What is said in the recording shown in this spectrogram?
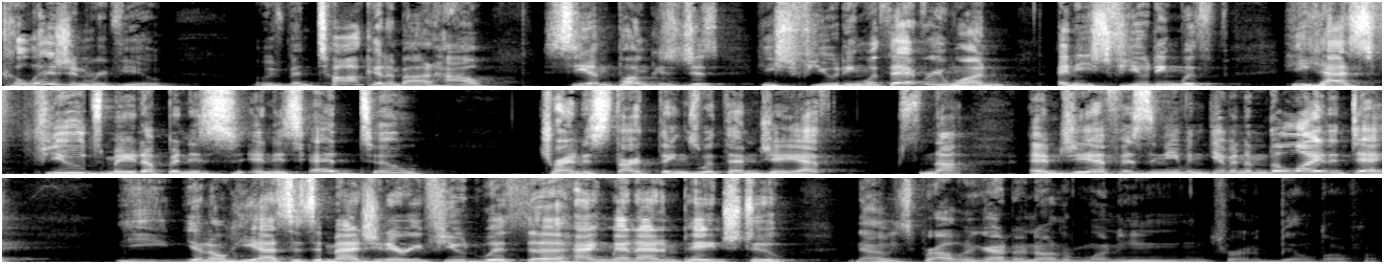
collision review, we've been talking about how CM Punk is just he's feuding with everyone and he's feuding with he has feuds made up in his in his head too. Trying to start things with MJF. It's not MJF isn't even giving him the light of day. He, you know, he has his imaginary feud with uh, Hangman Adam Page too. Now he's probably got another one he's trying to build off of.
